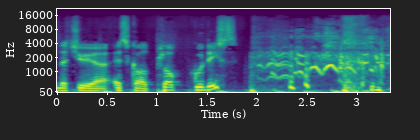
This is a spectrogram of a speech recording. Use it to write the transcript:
that you uh, it's called plock goodies.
